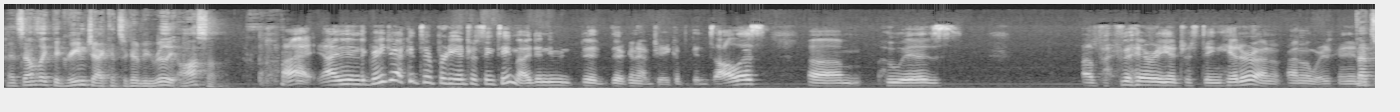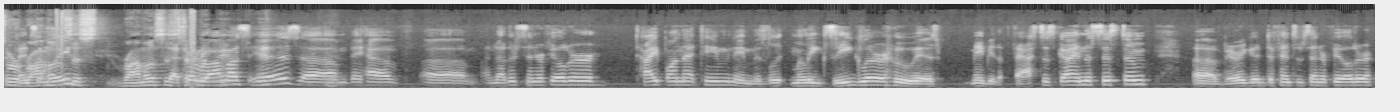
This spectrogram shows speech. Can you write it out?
And it sounds like the Green Jackets are going to be really awesome. I, I mean, the Green Jackets are a pretty interesting team. I didn't even. They're going to have Jacob Gonzalez, um, who is a very interesting hitter. I don't, I don't know where he's going to end That's where Ramos is. Ramos is. That's where Ramos there. is. Um, yeah. They have um, another center fielder type on that team named Malique Ziegler, who is maybe the fastest guy in the system. Uh, very good defensive center fielder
